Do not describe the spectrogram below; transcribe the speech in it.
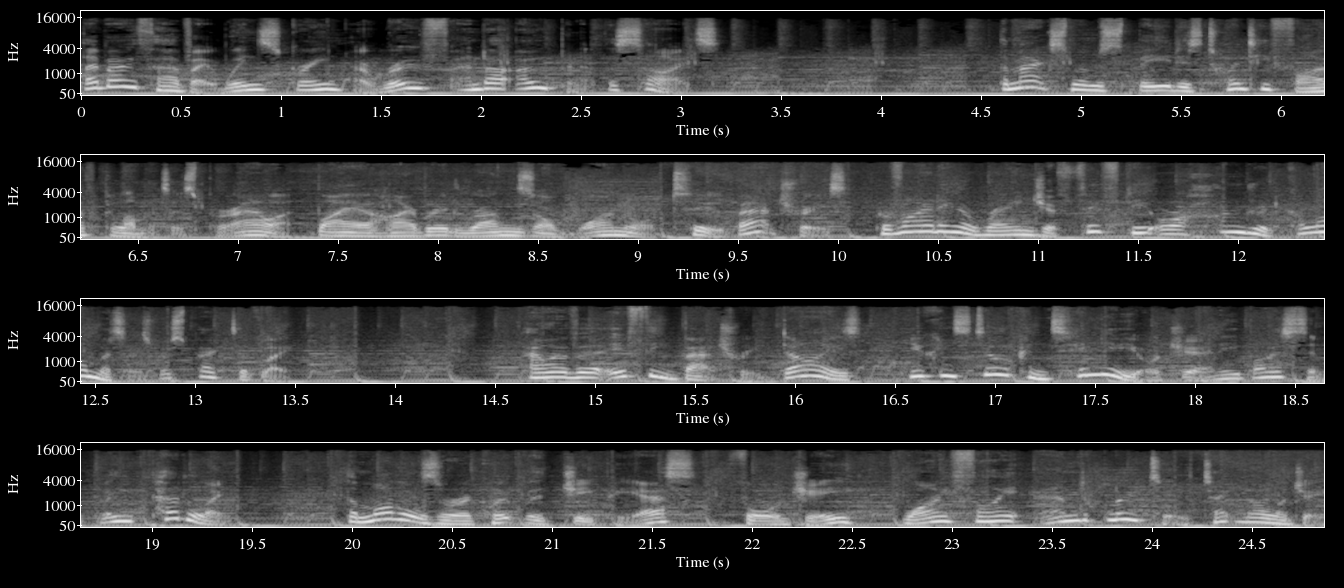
They both have a windscreen, a roof, and are open at the sides. The maximum speed is 25 km per hour. Biohybrid runs on one or two batteries, providing a range of 50 or 100 km respectively. However, if the battery dies, you can still continue your journey by simply pedaling. The models are equipped with GPS, 4G, Wi-Fi and Bluetooth technology.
